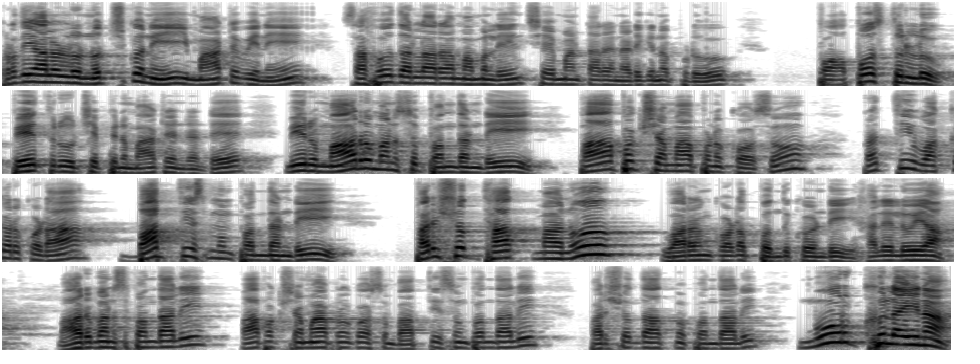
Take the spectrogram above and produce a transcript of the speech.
హృదయాలలో నొచ్చుకొని ఈ మాట విని సహోదరులారా మమ్మల్ని ఏం చేయమంటారని అడిగినప్పుడు అపోస్తుళ్ళు పేతురు చెప్పిన మాట ఏంటంటే మీరు మారు మనసు పొందండి. పాప క్షమాపణ కోసం ప్రతి ఒక్కరు కూడా బాప్తిస్మం పొందండి. పరిశుద్ధాత్మను వరం కూడా పొందుకోండి. హలెలుయ మారు మనసు పొందాలి పాప క్షమాపణ కోసం బాప్తీసం పొందాలి పరిశుద్ధాత్మ పొందాలి. మూర్ఖులైన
